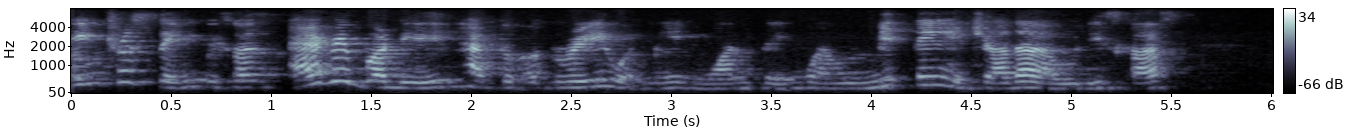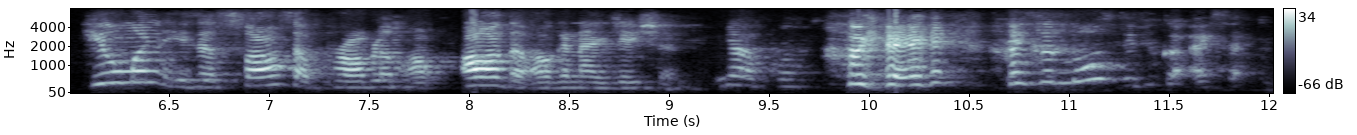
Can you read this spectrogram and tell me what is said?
Interesting because everybody have to agree with me in one thing when we're meeting each other and we discuss human is a source of problem of all the organization. Yeah, of course. Okay. It's the most difficult aspect to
